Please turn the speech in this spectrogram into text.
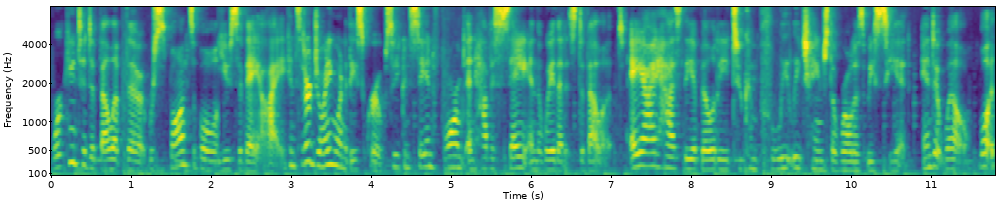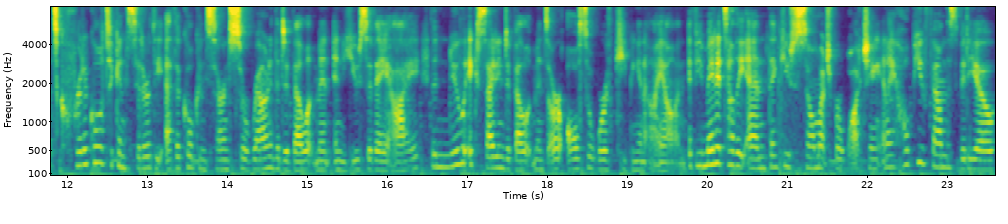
working to develop the responsible use of AI. Consider joining one of these groups so you can stay informed and have a say in the way that it's developed. AI has the ability to completely change the world as we see it, and it will. While it's critical to consider the ethical concerns surrounding the development and use of AI, the new exciting developments are also worth keeping an eye on. If you made it till the end, thank you so much for watching, and I hope you found this video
